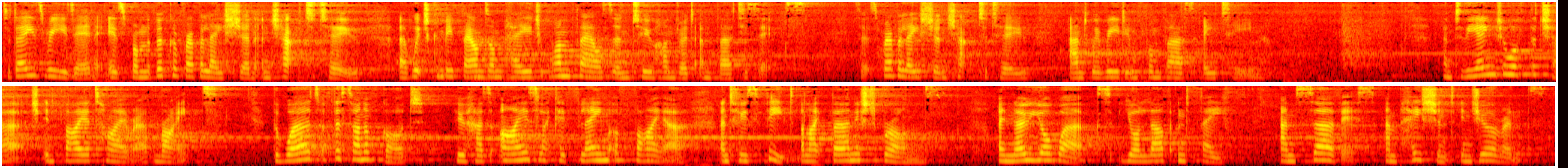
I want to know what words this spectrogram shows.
Today's reading is from the book of Revelation and chapter 2, uh, which can be found on page 1236. So it's Revelation chapter 2, and we're reading from verse 18. And to the angel of the church in Thyatira, write the words of the Son of God, who has eyes like a flame of fire and whose feet are like burnished bronze. I know your works, your love and faith, and service and patient endurance,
